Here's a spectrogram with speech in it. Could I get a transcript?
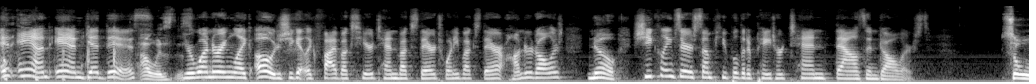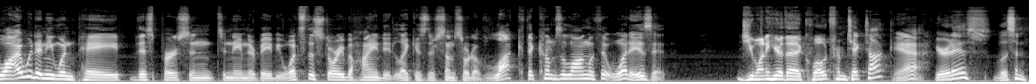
And, and and get this. How is this You're wondering like, oh, does she get like five bucks here, ten bucks there, twenty bucks there, hundred dollars? No, she claims there are some people that have paid her ten thousand dollars. So why would anyone pay this person to name their baby? What's the story behind it? Like, is there some sort of luck that comes along with it? What is it? Do you want to hear the quote from TikTok? Yeah. Here it is. Listen.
